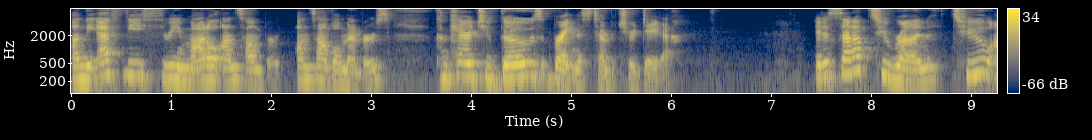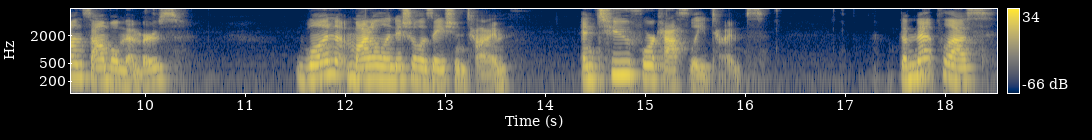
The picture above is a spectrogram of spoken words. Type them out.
on the FV3 model ensemble, ensemble members compared to GOES brightness temperature data. It is set up to run two ensemble members, one model initialization time, and two forecast lead times. The METPLUS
